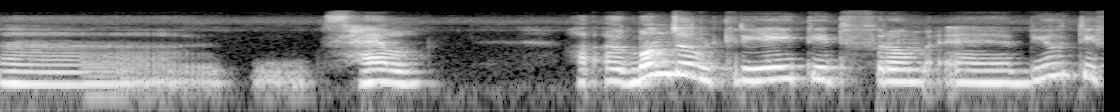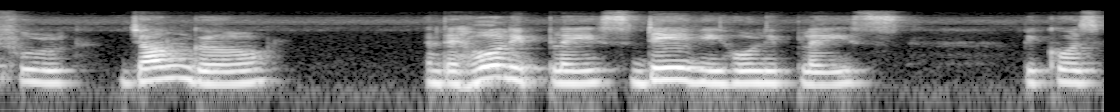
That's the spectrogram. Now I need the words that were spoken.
uh, hell. Uh, Bomjon created from a beautiful jungle and a holy place, Devi holy place, because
